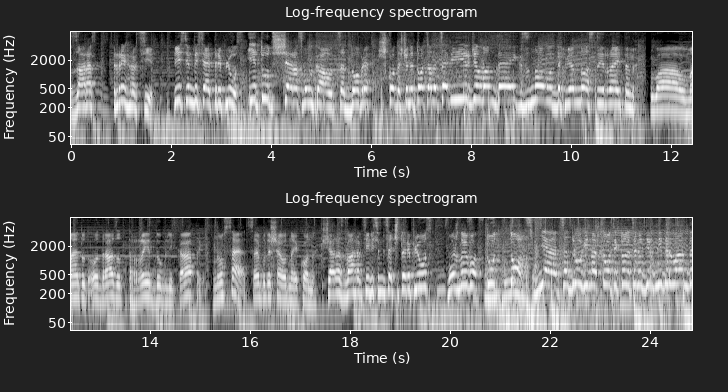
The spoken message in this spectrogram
Зараз три гравці. 83 І тут ще раз волкаут. Це добре. Шкода, що не то, але це Вірджіл Ван Дейк. Знову 90-й рейтинг. Вау, у мене тут одразу три дублікати. Ну все, це буде ще одна ікона. Ще раз два гравці 84 Можливо, тут ТОЦ! Є, це другий наш ТОЦ, і хто це не Нідерланди.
